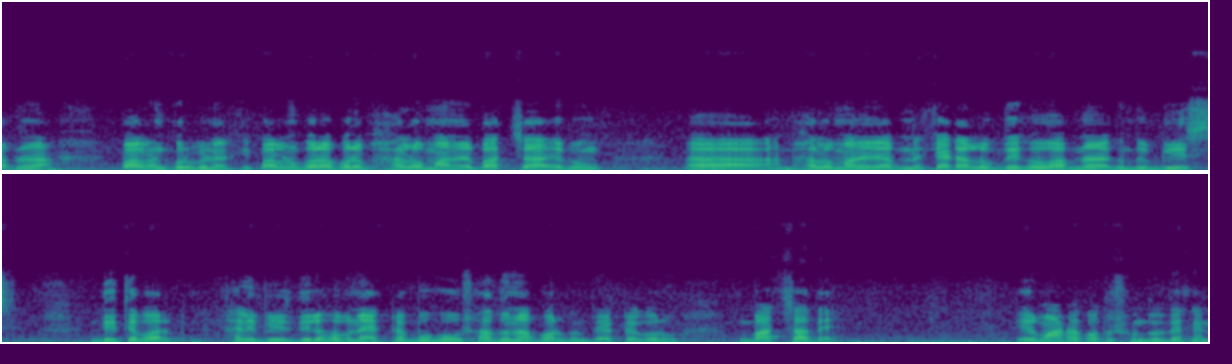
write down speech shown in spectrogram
আপনারা পালন করবেন আর কি। পালন করার পরে ভালো মানের বাচ্চা এবং ভালো মানের আপনার ক্যাটালগ দেখেও আপনারা কিন্তু বীজ দিতে পারবেন। খালি বীজ দিলে হবে না, একটা বহু সাধনা পর কিন্তু একটা গরু বাচ্চা দেয়। এর মাটা কত সুন্দর দেখেন।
